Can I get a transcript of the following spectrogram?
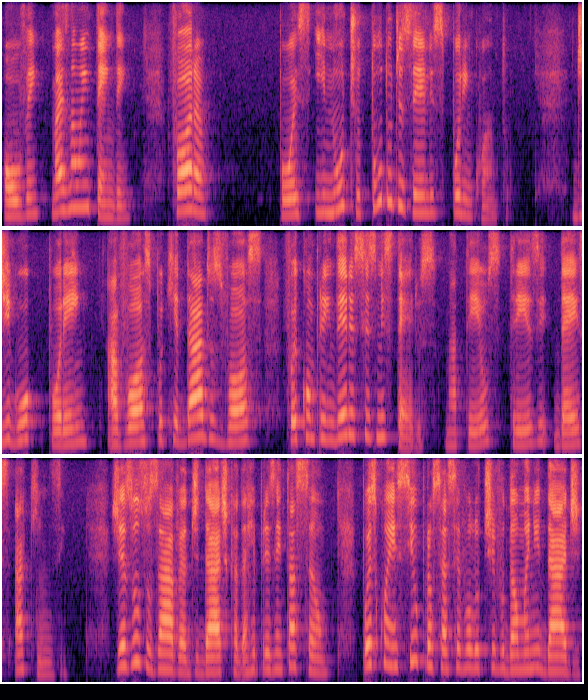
ouvem, mas não entendem. Fora, pois, inútil tudo dizer-lhes por enquanto. Digo, porém, a vós, porque dados vós foi compreender esses mistérios. Mateus 13, 10 a 15. Jesus usava a didática da representação, pois conhecia o processo evolutivo da humanidade,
